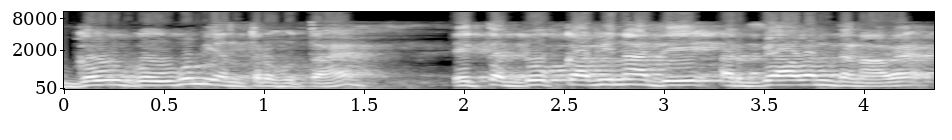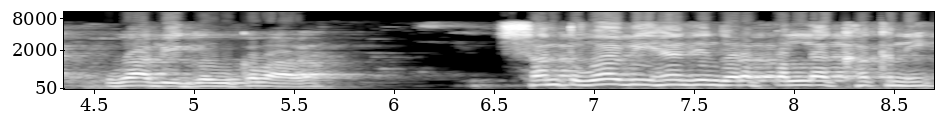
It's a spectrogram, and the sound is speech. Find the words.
गौ गौ में भी अंतर होता है। एक तो डोका भी ना दे और ब्यावन दनावे वह भी गौ कवावे। संत वह भी हैं जिन द्वारा पल्ला खख नहीं।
